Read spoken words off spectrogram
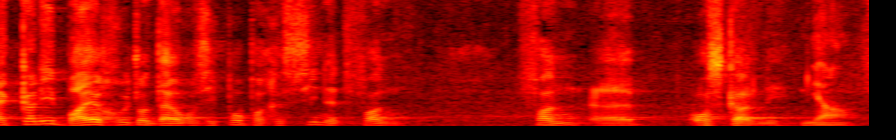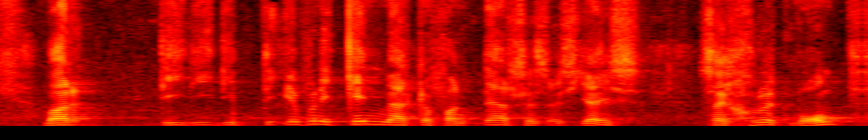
ek kan nie baie goed onthou of ons die poppe gesien het van van uh Oscar nie. Ja. Maar die die die, die een van die kenmerke van Tersus is juis sy groot mond.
